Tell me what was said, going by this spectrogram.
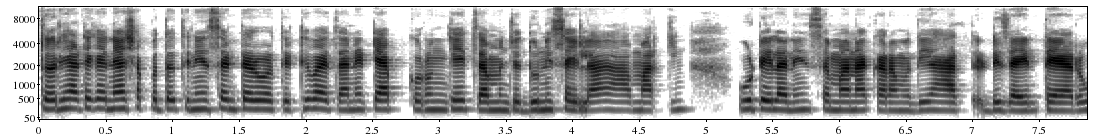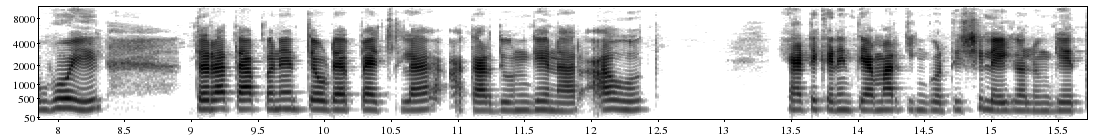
तर ह्या ठिकाणी अशा पद्धतीने सेंटरवरती ठेवायचा आणि टॅप करून घ्यायचा. म्हणजे दोन्ही साईडला हा मार्किंग उठेल आणि समान आकारामध्ये हात डिझाईन तयार होईल. तर आता आपण तेवढ्या पॅचला आकार देऊन घेणार आहोत. ह्या ठिकाणी त्या मार्किंगवरती शिलाई घालून घेत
